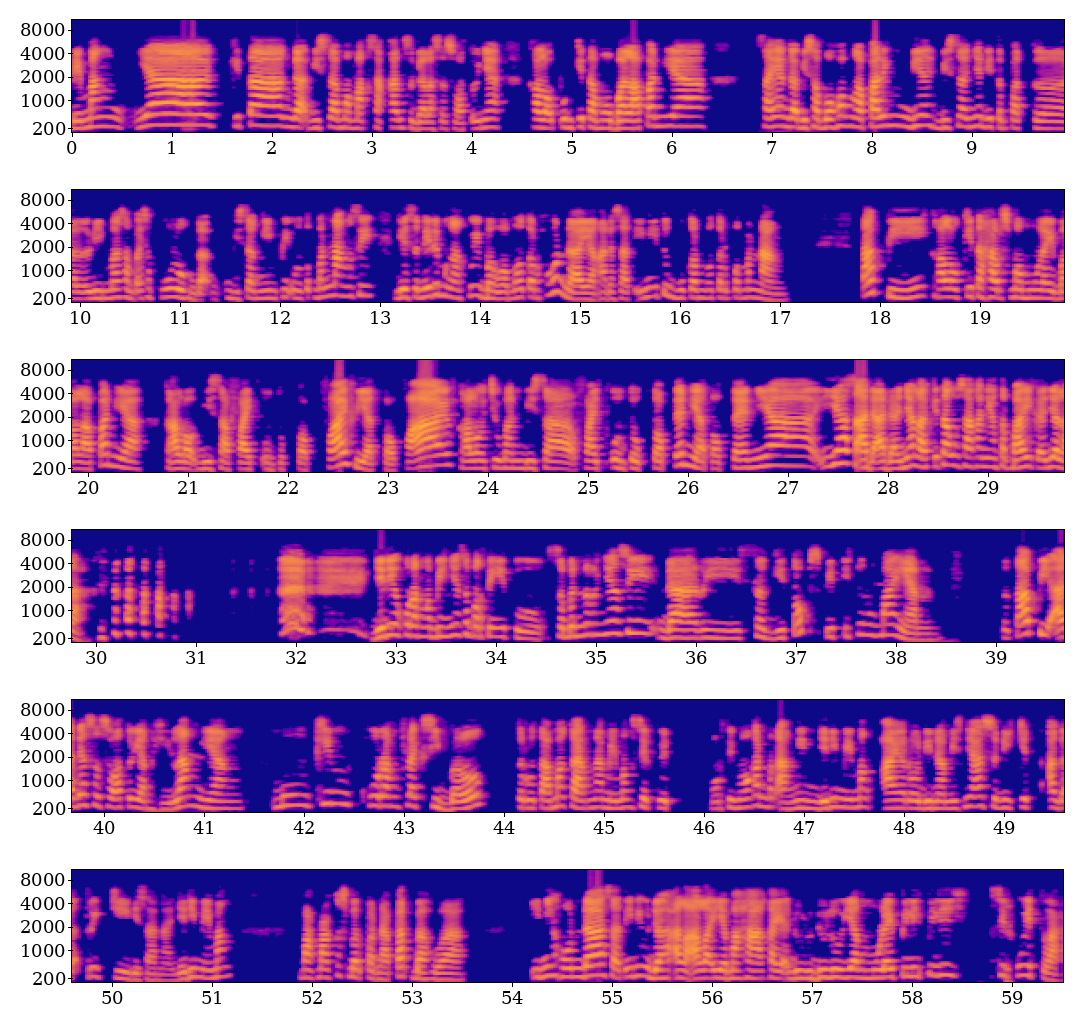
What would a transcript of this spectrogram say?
memang ya kita nggak bisa memaksakan segala sesuatunya. Kalaupun kita mau balapan ya saya nggak bisa bohong nggak paling dia bisanya di tempat ke 5 sampai 10 nggak bisa ngimpi untuk menang sih. Dia sendiri mengakui bahwa motor Honda yang ada saat ini itu bukan motor pemenang. Tapi kalau kita harus memulai balapan ya kalau bisa fight untuk top 5 ya top 5. Kalau cuman bisa fight untuk top 10 ya top 10 ya ya seada-adanya lah. Kita usahakan yang terbaik aja lah. Jadi kurang lebihnya seperti itu. Sebenarnya sih dari segi top speed itu lumayan. Tetapi ada sesuatu yang hilang yang mungkin kurang fleksibel terutama karena memang sirkuit Portimao kan berangin, jadi memang aerodinamisnya sedikit agak tricky di sana. Jadi memang Mark Marcus berpendapat bahwa ini Honda saat ini udah ala-ala Yamaha kayak dulu-dulu yang mulai pilih-pilih sirkuit lah.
